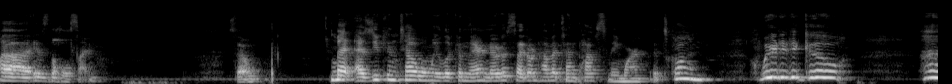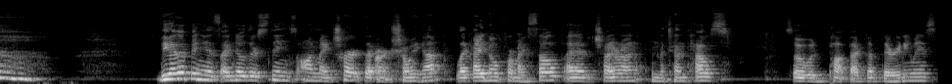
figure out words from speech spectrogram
uh, is the whole sign. So, but as you can tell when we look in there, notice I don't have a 10th house anymore. It's gone. Where did it go? the other thing is I know there's things on my chart that aren't showing up. Like I know for myself, I have Chiron in the 10th house so it would pop back up there anyways.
